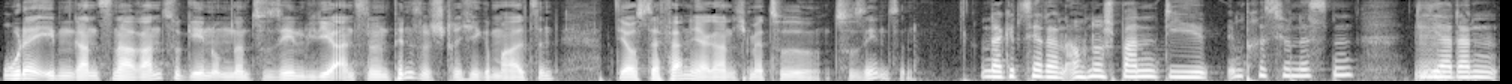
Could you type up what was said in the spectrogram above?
oder eben ganz nah ranzugehen, um dann zu sehen, wie die einzelnen Pinselstriche gemalt sind, die aus der Ferne ja gar nicht mehr zu, zu sehen sind. Und da gibt's ja dann auch noch spannend die Impressionisten, die mhm. ja dann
